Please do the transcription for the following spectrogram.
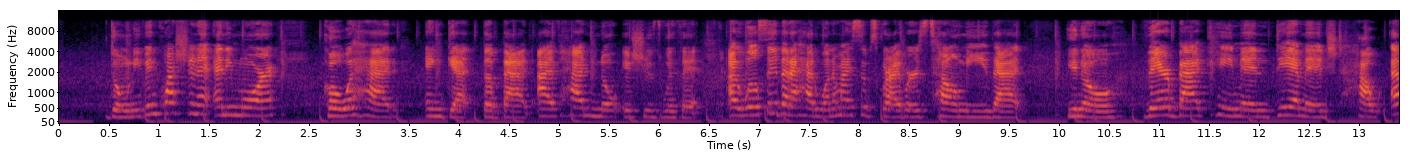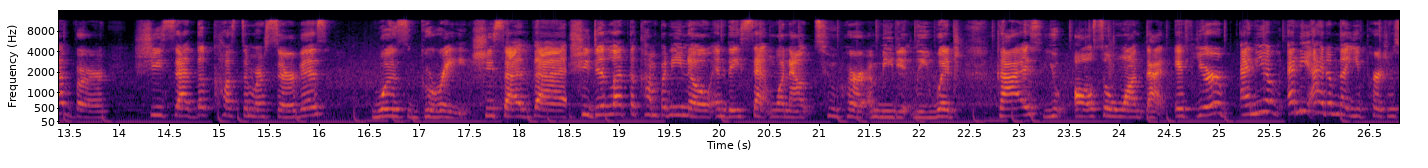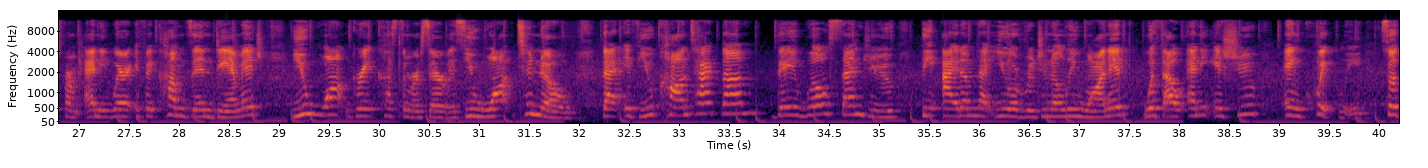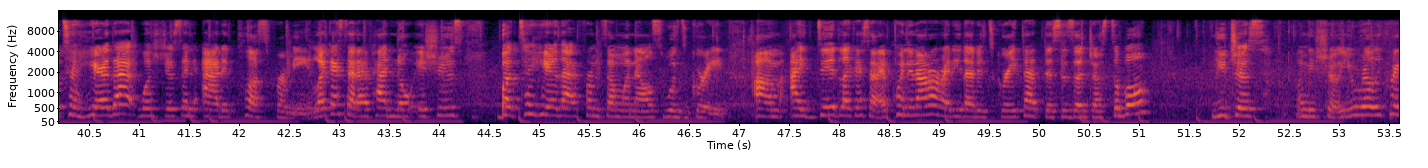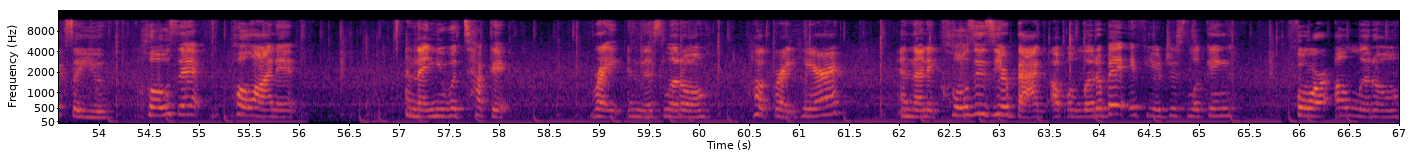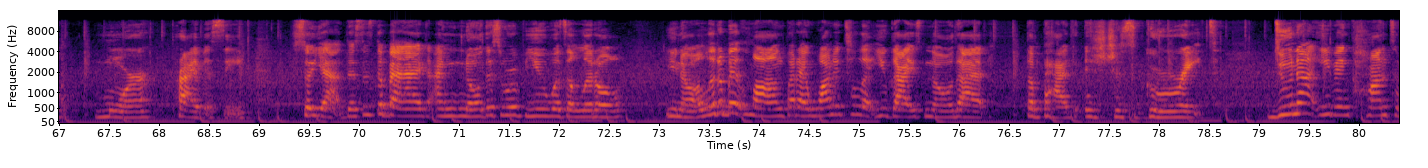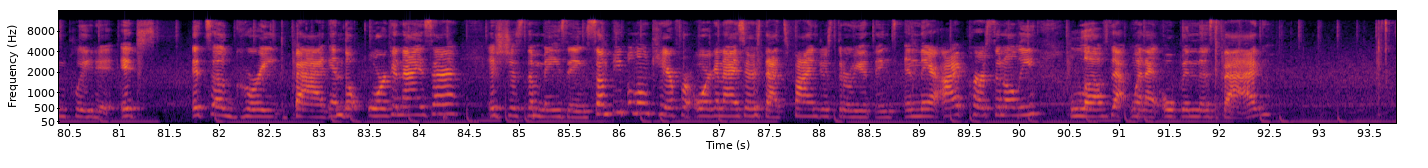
don't even question it anymore. Go ahead and get the bag. I've had no issues with it. I will say that i had one of my subscribers tell me that you know their bag came in damaged. However she said the customer service was great. She said that she did let the company know and they sent one out to her immediately which guys you also want that. If you're any of any item that you purchase from anywhere if it comes in damaged you want great customer service. You want to know that if you contact them they will send you the item that you originally wanted without any issue and quickly. So to hear that was just an added plus for me. Like i said i've had no issues but to hear that from someone else was great. Um, i did like i said i pointed out already that it's great that this is adjustable. You just let me show you really quick. So you close it pull on it and then you would tuck it right in this little hook right here. And then it closes your bag up a little bit if you're just looking for a little more privacy. So yeah this is the bag. I know this review was a little you know a little bit long but i wanted to let you guys know that the bag is just great. Do not even contemplate it. It's it's a great bag and the organizer is just amazing. Some people don't care for organizers. That's fine. Just throw your things in there. I personally love that when i open this bag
